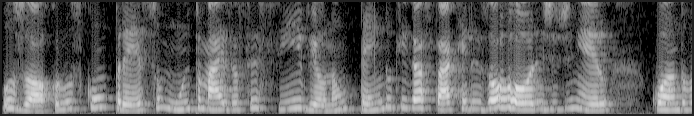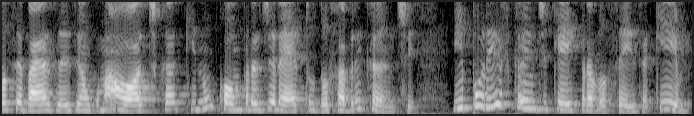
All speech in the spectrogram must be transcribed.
os óculos com um preço muito mais acessível, não tendo que gastar aqueles horrores de dinheiro quando você vai, às vezes, em alguma ótica que não compra direto do fabricante. E por isso que eu indiquei para vocês aqui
